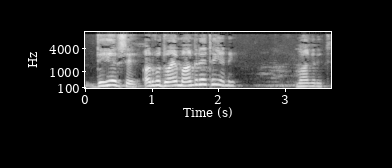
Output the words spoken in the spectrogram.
دیر سے۔ اور وہ دعائیں مانگ رہے تھے یا نہیں؟ مانگ رہے تھے۔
